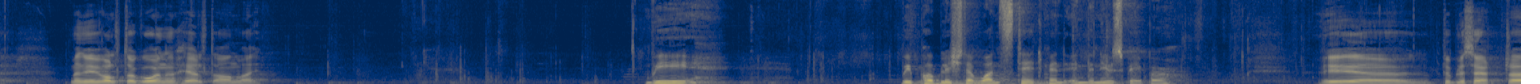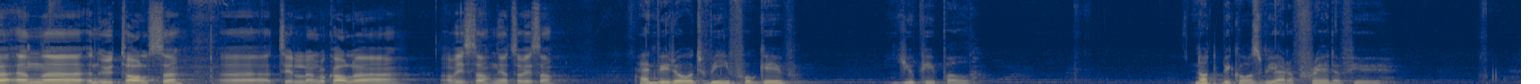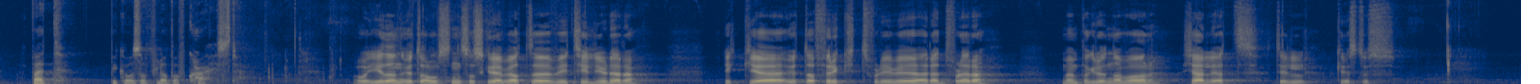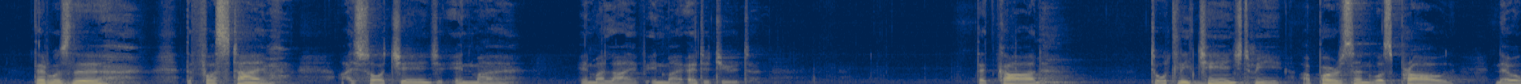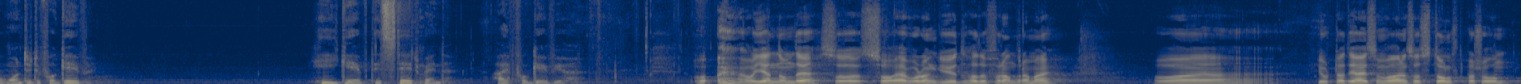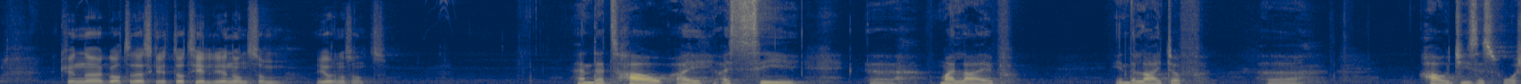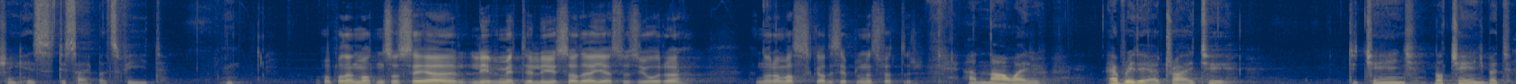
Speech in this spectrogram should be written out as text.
men vi valgte å gå en helt annen vei. We, we published one statement in the newspaper Vi eh, publiserte en, eh, en uttalelse eh, til den lokale avisa, nyhetsavisa. and we wrote, We forgive you people, not because we are afraid of you, but because of love of Christ. Og I den uttalelsen så skrev vi at eh, vi tilgir dere, ikke ut av frykt fordi vi er redd for dere, men pga. vår kjærlighet til Kristus. That was the, the first time I saw change in my, in my life, in my attitude. that God totally changed me. A person was proud, never wanted to forgive. He gave this statement I forgive you. Og, og gjennom det så, så jeg hvordan Gud hadde forandra meg. Og eh, gjort at jeg, som var en så stolt person, kunne gå til det skrittet og tilgi noen som gjorde noe sånt. And that's how I, I see uh, my life in the light uh, how Jesus washing his disciples' feet. Og på den måten så ser jeg livet mitt i lys av det Jesus gjorde når han vaska disiplenes føtter. And now I, every day I try to, to change, not change, but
